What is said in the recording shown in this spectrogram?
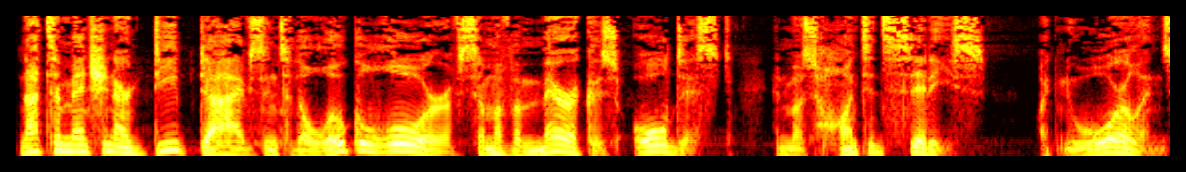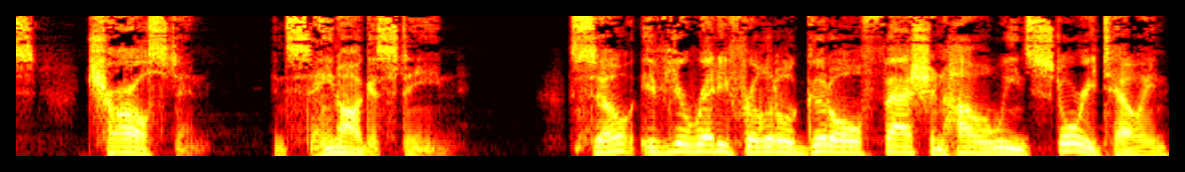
not to mention our deep dives into the local lore of some of America's oldest and most haunted cities, like New Orleans, Charleston, and St. Augustine. So, if you're ready for a little good old fashioned Halloween storytelling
